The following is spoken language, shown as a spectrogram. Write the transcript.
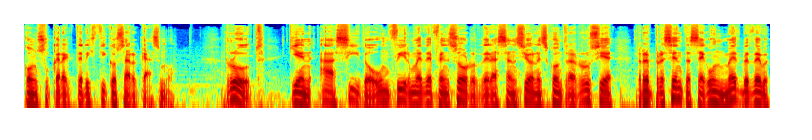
con su característico sarcasmo. Ruth, quien ha sido un firme defensor de las sanciones contra Rusia, representa, según Medvedev,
